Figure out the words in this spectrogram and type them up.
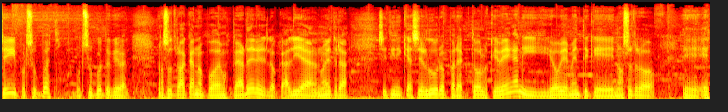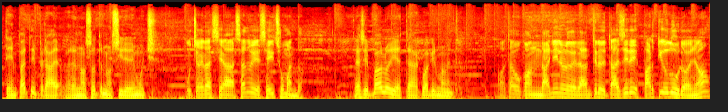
Sí, por supuesto, por supuesto que vale. Nosotros acá no podemos perder, la localidad nuestra se tiene que hacer duro para todos los que vengan y obviamente que nosotros, eh, este empate para, nosotros nos sirve mucho. Muchas gracias Sandro y a seguir sumando. Gracias Pablo y hasta cualquier momento. Estamos con Daniel, uno delantero de Talleres, partido duro, ¿no?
